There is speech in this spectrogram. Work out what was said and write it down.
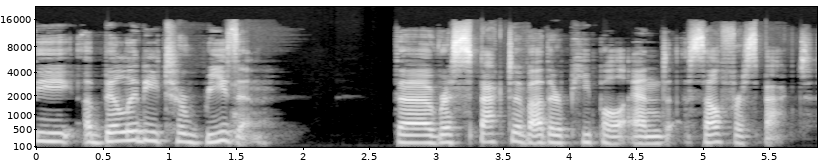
the ability to reason, the respect of other people and self respect,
